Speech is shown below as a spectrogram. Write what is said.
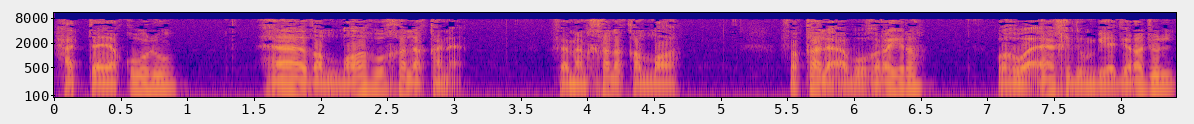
حتى يقولوا هذا الله خلقنا فمن خلق الله؟ فقال أبو هريرة وهو آخذ بيد رجل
